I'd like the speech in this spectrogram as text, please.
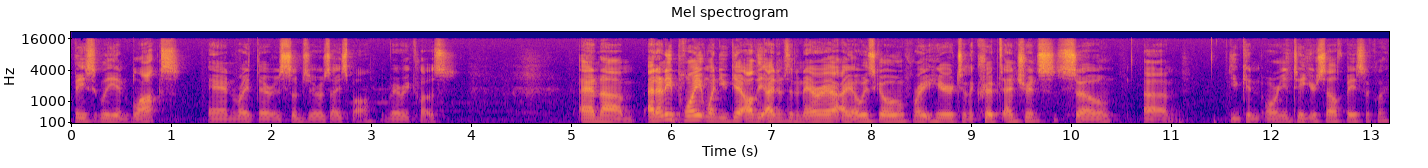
basically in blocks, and right there is Sub-Zero's ice ball, very close. And um, at any point when you get all the items in an area, I always go right here to the crypt entrance, so um, you can orientate yourself basically.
